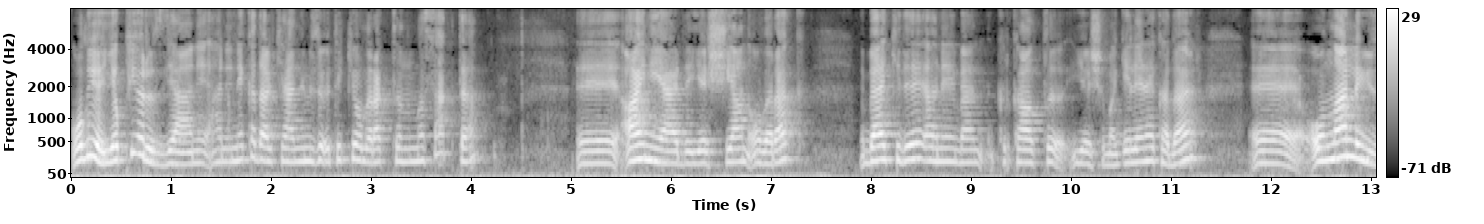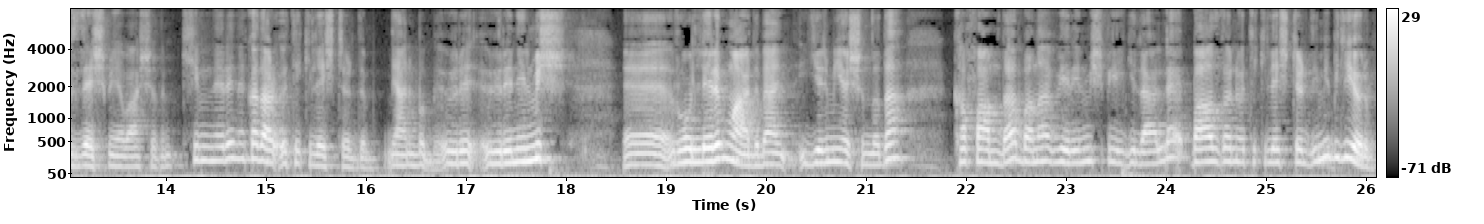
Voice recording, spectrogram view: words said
oluyor. Yapıyoruz yani hani ne kadar kendimizi öteki olarak tanımlasak da e, aynı yerde yaşayan olarak belki de hani ben 46 yaşıma gelene kadar e, onlarla yüzleşmeye başladım. Kimleri ne kadar ötekileştirdim. Yani öğrenilmiş e, rollerim vardı. Ben 20 yaşında da kafamda bana verilmiş bilgilerle bazılarını ötekileştirdiğimi biliyorum.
